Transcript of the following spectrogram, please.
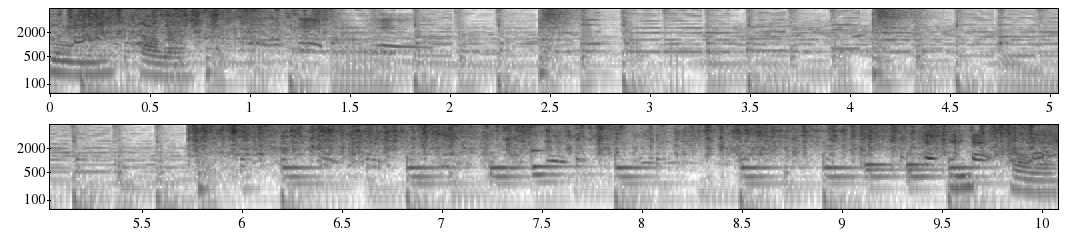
Green color. Pink color.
